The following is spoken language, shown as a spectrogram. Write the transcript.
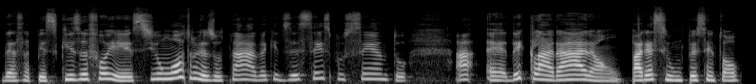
dessa pesquisa foi esse. E um outro resultado é que 16% a, é, declararam, parece um percentual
